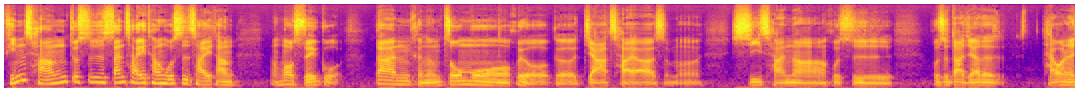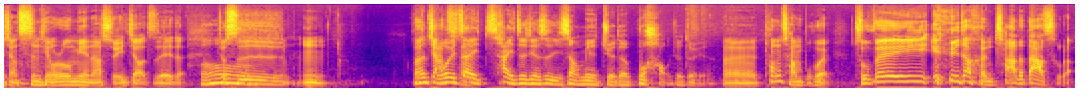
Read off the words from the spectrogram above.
平常就是三菜一汤或四菜一汤。然后水果，但可能周末会有个加菜啊，什么西餐啊，或是或是大家的台湾人想吃牛肉面啊、水饺之类的，哦、就是嗯，反正不会在菜这件事情上面觉得不好就对了。呃，通常不会，除非遇到很差的大厨了。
